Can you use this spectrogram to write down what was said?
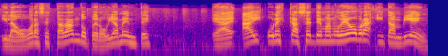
y la obra se está dando, pero obviamente eh, hay, hay una escasez de mano de obra y también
